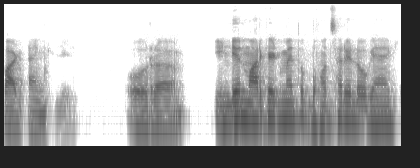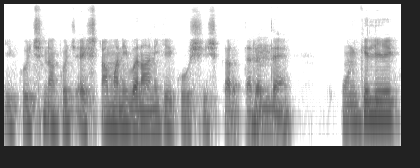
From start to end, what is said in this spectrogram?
पार्ट टाइम के लिए। और इंडियन मार्केट में तो बहुत सारे लोग हैं कि कुछ ना कुछ एक्स्ट्रा मनी बनाने की कोशिश करते रहते हैं। उनके लिए एक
